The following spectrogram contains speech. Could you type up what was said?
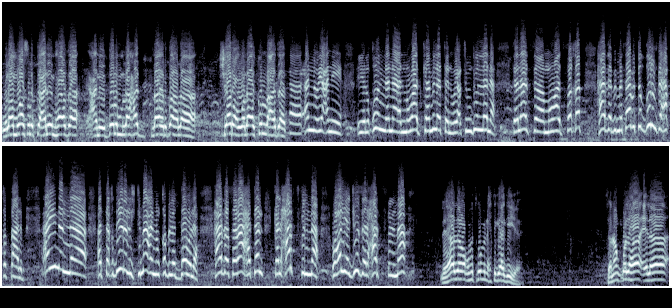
ولا مواصلة تعليم هذا يعني ظلم لا حد لا يرضاه لا شرع ولا كل عادات أنه يعني يلقون لنا المواد كاملة ويعتمدون لنا ثلاث مواد فقط هذا بمثابة الظلم في حق الطالب. أين التقدير الاجتماعي من قبل الدولة؟ هذا صراحة كالحرث في الماء. وهل يجوز الحرث في الماء؟ لهذا وقفتكم الاحتجاجية. سننقلها إلى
